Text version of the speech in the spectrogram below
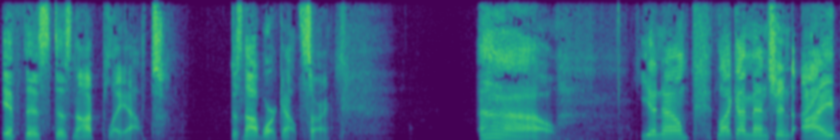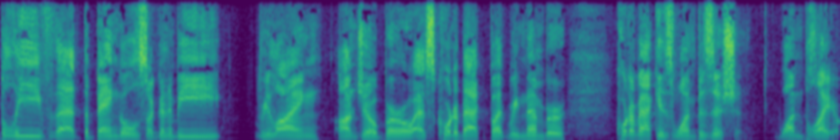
if this does not play out? Does not work out, sorry. Oh. You know, like I mentioned, I believe that the Bengals are going to be relying on Joe Burrow as quarterback, but remember, quarterback is one position, one player.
